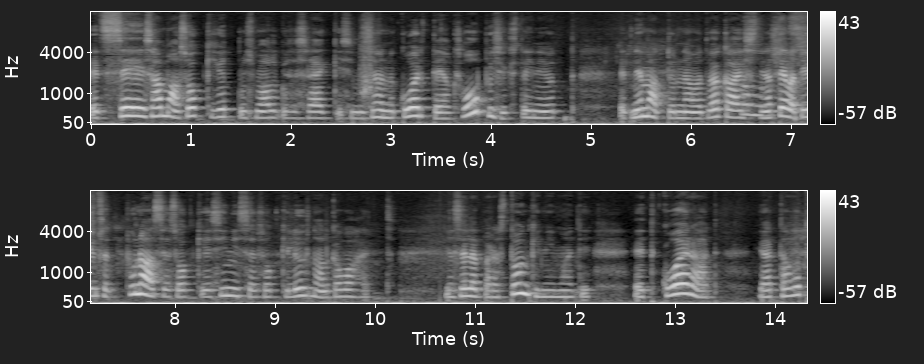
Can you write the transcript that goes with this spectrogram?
et seesama soki jutt, mis me alguses rääkisime, see on koerte jaoks hoopis üks teine jutt. et nemad tunnevad väga hästi, nad teevad ilmselt punase soki ja sinise soki lõhnal ka vahet. ja sellepärast ongi niimoodi, et koerad jätavad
